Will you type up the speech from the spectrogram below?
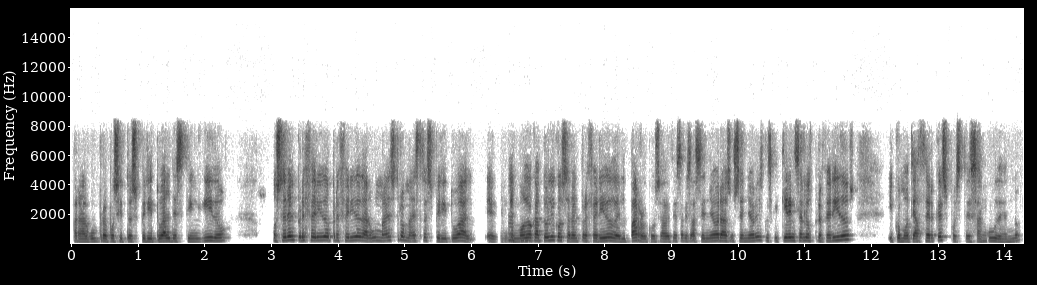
para algún propósito espiritual distinguido, o ser el preferido preferido de algún maestro o maestra espiritual. En, modo católico, ser el preferido del párroco. O sea, a veces a esas señoras o señores que, es que quieren ser los preferidos y como te acerques, pues te sacuden, ¿no?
